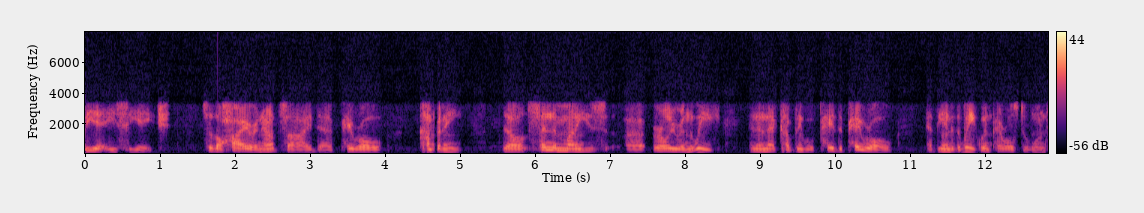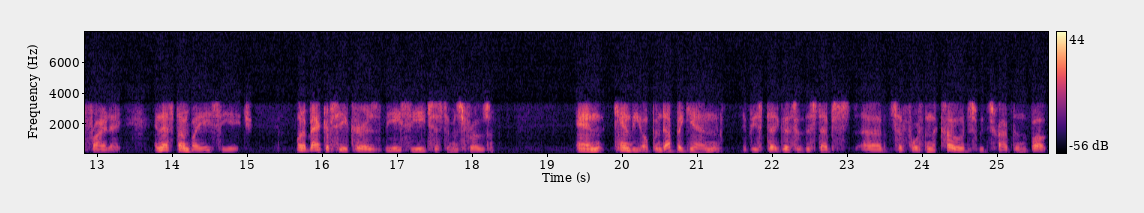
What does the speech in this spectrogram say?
via ACH. So they'll hire an outside uh, payroll company. They'll send them monies uh, earlier in the week, and then that company will pay the payroll at the end of the week when payroll's due on Friday. And that's done by ACH. When a bankruptcy occurs, the ACH system is frozen and can be opened up again if you st- go through the steps uh, set forth in the code, as we described in the book.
